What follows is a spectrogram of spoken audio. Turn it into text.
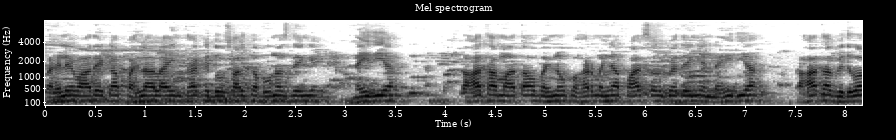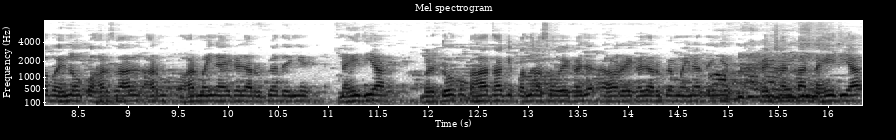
पहले वादे का पहला लाइन था कि दो साल का बोनस देंगे नहीं दिया। कहा था माताओं बहनों को हर महीना पाँच सौ रुपये देंगे नहीं दिया। कहा था विधवा बहनों को हर साल हर हर महीना एक हज़ार रुपया देंगे नहीं दिया। वृद्धों को कहा था कि पंद्रह सौ एक हज़ार और एक हज़ार रुपया महीना देंगे पेंशन का नहीं दिया।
